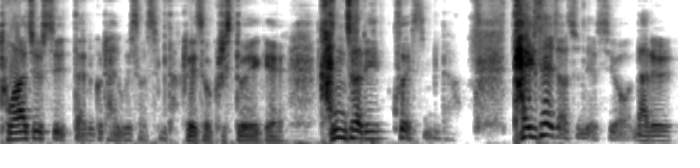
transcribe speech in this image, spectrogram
도와줄 수 있다는 걸 알고 있었습니다. 그래서 그리스도에게 간절히 구했습니다. 다윗의 자손 예수여 나를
